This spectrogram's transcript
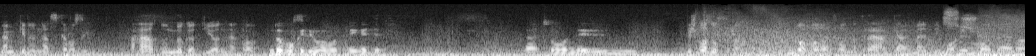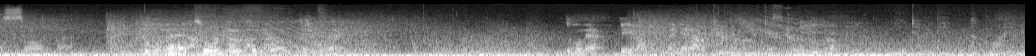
Nem kéne neszkarozni. A hátunk mögött jönnek a... Dobok egy volt még egyet. Lehet szórni. És azokra, hova alatt vannak, rá kell menni most. Summoner a szarmán. Lehet szórni őket valami. Summoner, Béla, menj rá a képre. Target destroyed. Itt van. New target acquired.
